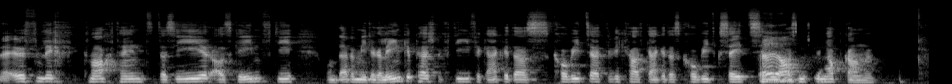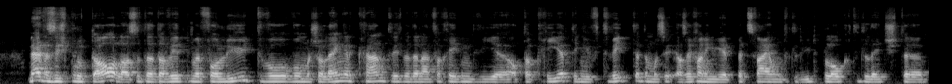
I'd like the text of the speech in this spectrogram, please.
öffentlich gemacht habt, dass ihr als Geimpfte und eben mit einer linken Perspektive gegen das Covid-Zertifikat, gegen das Covid-Gesetz, ja, ja. was ist denn abgegangen? Nein, das ist brutal. Also da, da wird man von Leuten, wo, wo man schon länger kennt, wird man dann einfach irgendwie attackiert, irgendwie auf Twitter. Da muss ich, also ich habe irgendwie etwa 200 Leute blockt in den letzten,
